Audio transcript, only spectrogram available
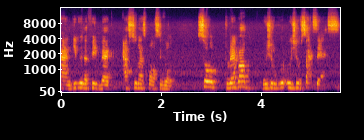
and give you the feedback as soon as possible. So to wrap up, we should we should success.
